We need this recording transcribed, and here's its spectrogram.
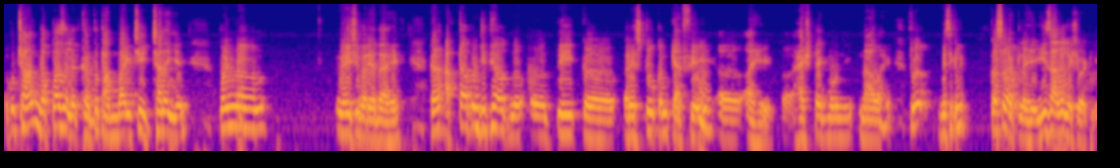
खूप छान गप्पा झाल्यात. खरं तर थांबायची इच्छा नाहीये. पण वेळेची मर्यादा आहे. कारण आता आपण जिथे आहोत ना ते एक रेस्टो कम कॅफे आहे. हॅशटॅग म्हणून नाव आहे. तुला बेसिकली कसं वाटलं हे? ही जागा कशी वाटली?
